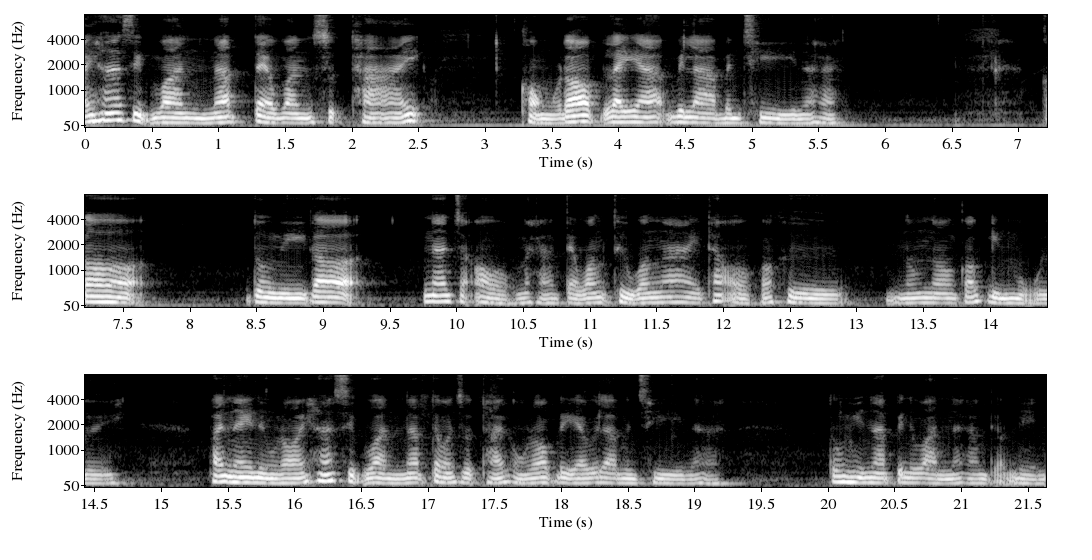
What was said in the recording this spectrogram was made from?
150 วันนับแต่วันสุดท้ายของรอบระยะเวลาบัญชีนะคะ ก็ตรงนี้ก็น่าจะออกนะคะ แต่ว่าถือว่าง่ายถ้าออกก็คือน้องๆก็กินหมูเลย ภายใน 150 วันนับแต่วันสุดท้ายของรอบระยะเวลาบัญชีนะคะ ตรงนี้นับเป็นวันนะคะ เดี๋ยวเน้น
